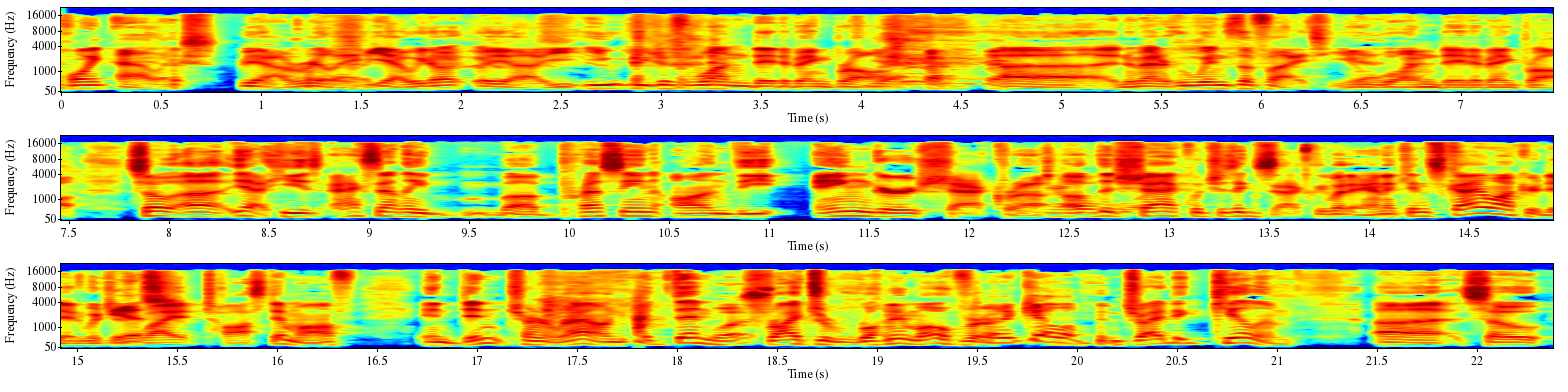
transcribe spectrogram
point Alex. Yeah, really. Yeah, we don't. Yeah, you you just won Data Bank Brawl. Uh, no matter who wins the fight, you Yeah. won Data Bank Brawl. So uh, yeah, he is accidentally uh, pressing on the anger chakra of the shaak, which is exactly what Anakin Skywalker did, which Yes. is why it tossed him off and didn't turn around, but then tried to run him over, Tried to kill him. tried to kill him. Uh, so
